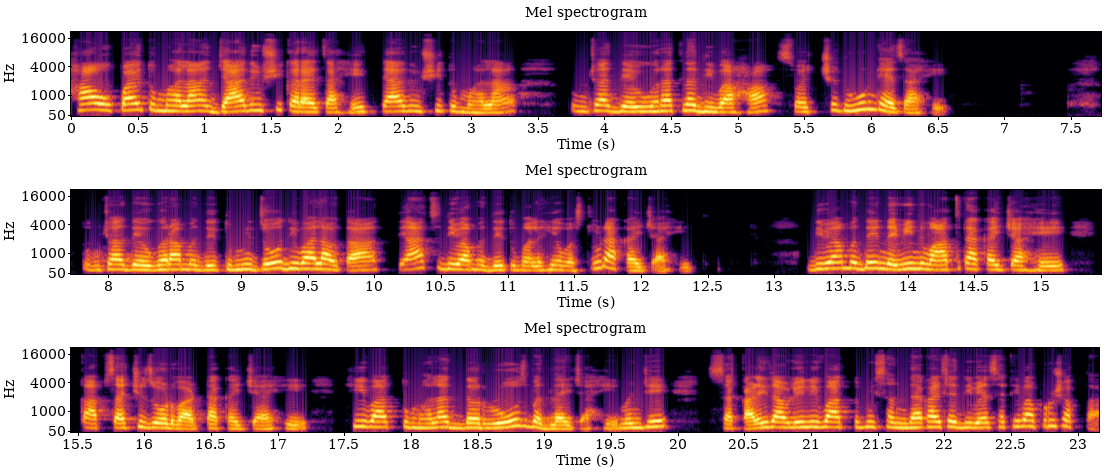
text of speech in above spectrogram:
हा उपाय तुम्हाला ज्या दिवशी करायचा आहे त्या दिवशी तुम्हाला तुमच्या देवघरातला दिवा हा स्वच्छ धुवून घ्यायचा आहे. तुमच्या देवघरामध्ये तुम्ही जो दिवा लावता त्याच दिवामध्ये तुम्हाला ही वस्तू टाकायच्या आहेत. दिव्यामध्ये नवीन वात टाकायची आहे कापसाची जोड वात टाकायची आहे ही वात तुम्हाला दररोज बदलायची आहे. म्हणजे सकाळी लावलेली वात तुम्ही संध्याकाळच्या दिव्यासाठी वापरू शकता.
